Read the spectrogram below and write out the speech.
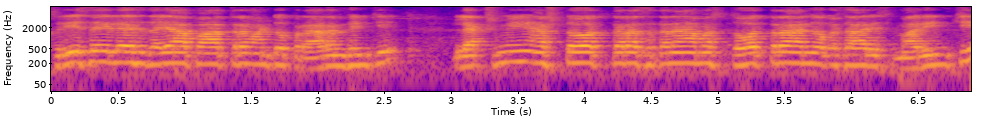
శ్రీశైలేశ దయాపాత్రం అంటూ ప్రారంభించి లక్ష్మీ అష్టోత్తర శతనామ స్తోత్రాన్ని ఒకసారి స్మరించి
